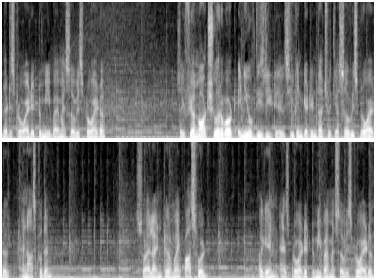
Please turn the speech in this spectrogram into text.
that is provided to me by my service provider. So if you're not sure about any of these details you can get in touch with your service provider and ask for them. So I'll enter my password again as provided to me by my service provider.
